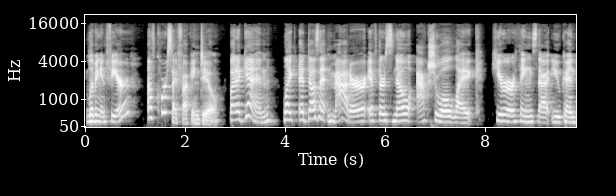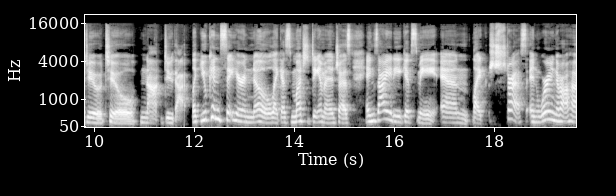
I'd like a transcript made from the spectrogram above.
Living in fear? Of course I fucking do. But again, like, it doesn't matter if there's no actual, like, here are things that you can do to not do that. Like you can sit here and know like as much damage as anxiety gives me and like stress and worrying about how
